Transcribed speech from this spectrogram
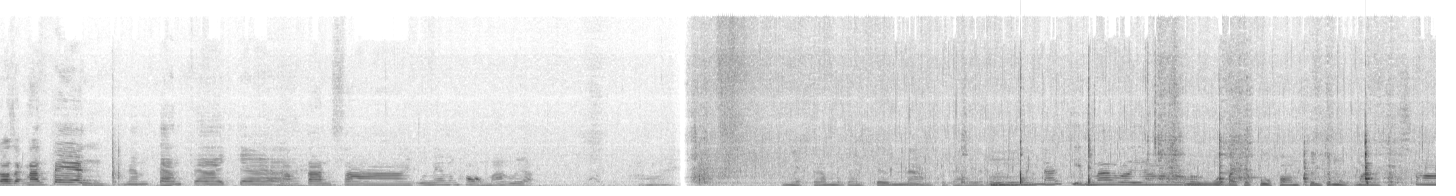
ต่อจากนั้นเป็นน้ำตาลทรายจ้าน้ำตาลทราย อุ้ยแม่มันหอมมากเลยอะเนี่ยเราไม่ต้องเติมน้ำก็ได้แล้วอือุ้มยน่ากินมากเลยอะโอ้โหใบชะพูหอมขึ้นจมูกมาครับ ใช่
